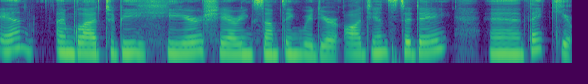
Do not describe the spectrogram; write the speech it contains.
And I'm glad to be here sharing something with your audience today. And thank you.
